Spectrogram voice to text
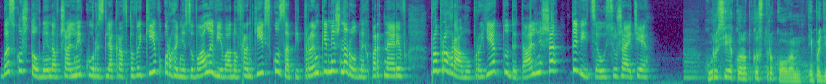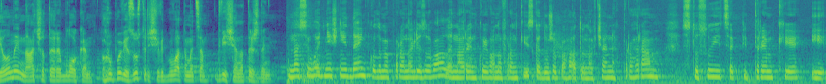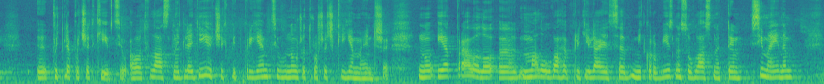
Безкоштовний навчальний курс для крафтовиків організували в Івано-Франківську за підтримки міжнародних партнерів. Про програму проєкту детальніше дивіться у сюжеті. Курс є короткостроковим і поділений на чотири блоки. Групові зустрічі відбуватимуться двічі на тиждень. На сьогоднішній день, коли ми проаналізували на ринку Івано-Франківська, дуже багато навчальних програм стосується підтримки і для початківців. А от власне для діючих підприємців воно вже трошечки є менше. Ну і як правило, е, мало уваги приділяється мікробізнесу, власне, тим сімейним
